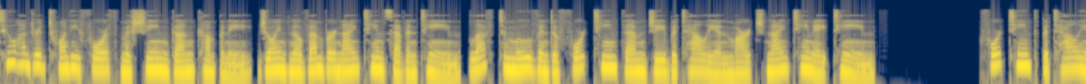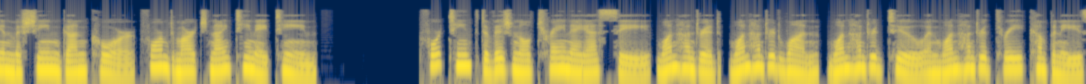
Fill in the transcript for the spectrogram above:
224th Machine Gun Company joined November 1917, left to move into 14th MG Battalion March 1918 14th Battalion Machine Gun Corps formed March 1918 14th Divisional Train ASC 100, 101, 102 and 103 companies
